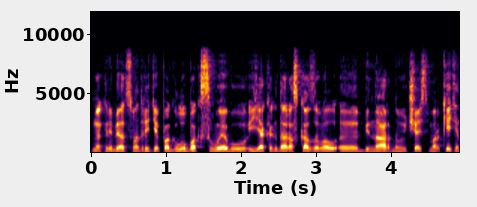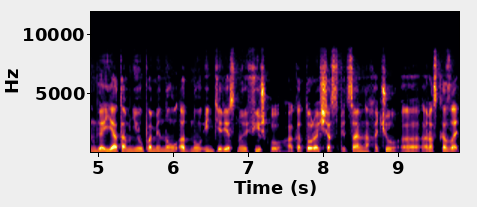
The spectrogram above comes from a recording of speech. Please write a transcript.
Так, ребят, смотрите, по Globox я когда рассказывал э, бинарную часть маркетинга, я там не упомянул одну интересную фишку, о которой сейчас специально хочу э, рассказать.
